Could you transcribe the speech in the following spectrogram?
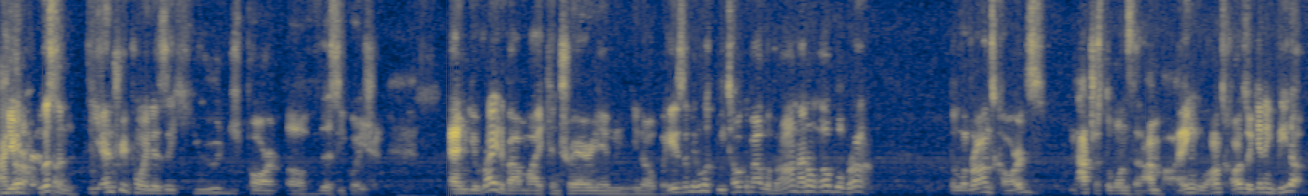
I You're, that's listen, the entry point is a huge part of this equation. And you're right about my contrarian, you know, ways. I mean, look, we talk about LeBron. I don't love LeBron. But LeBron's cards, not just the ones that I'm buying, LeBron's cards are getting beat up.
